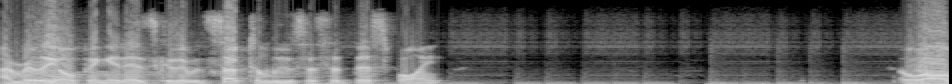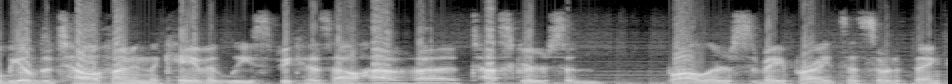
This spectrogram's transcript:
I'm really hoping it is, because it would suck to lose us at this point. Oh well, I'll be able to tell if I'm in the cave at least, because I'll have uh, Tuskers and Brawlers, Vaporites, that sort of thing.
